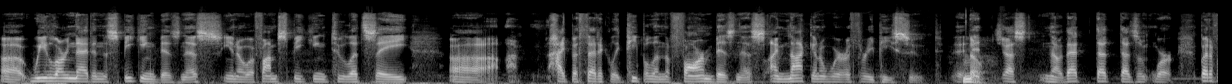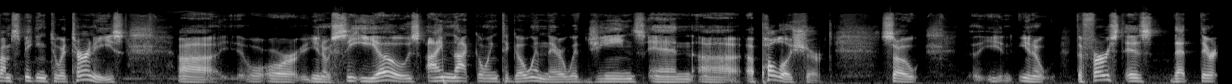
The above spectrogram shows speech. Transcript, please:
Uh, we learned that in the speaking business. You know if i'm speaking to let's say uh, hypothetically people in the farm business i'm not going to wear a three-piece suit It, No. it just no that that doesn't work. But if I'm speaking to attorneys uh, or, or you know CEOs, I'm not going to go in there with jeans and uh, a polo shirt. So you, you know the first is that there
